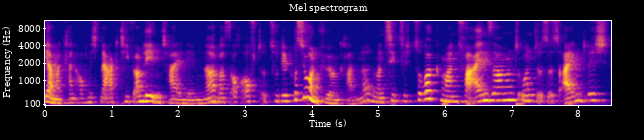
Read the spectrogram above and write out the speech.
ja, man kann auch nicht mehr aktiv am Leben teilnehmen, ne? was auch oft zu Depressionen führen kann. Ne? Man zieht sich zurück, man vereinsamt und es ist eigentlich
